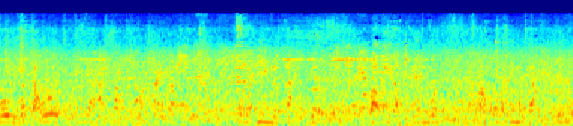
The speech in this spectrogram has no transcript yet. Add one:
Cô vì các cháu yếu là ăn xong thì mang tay ra không phải đi ngược lại. Kia vâng thì đặt lên luôn. Và không phải đi ngược lại thì lên đặt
